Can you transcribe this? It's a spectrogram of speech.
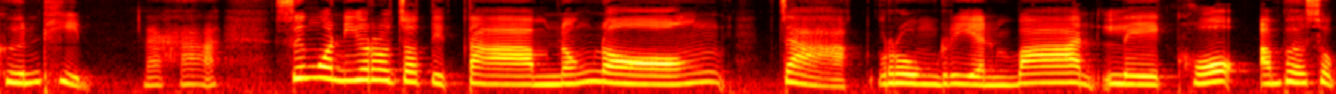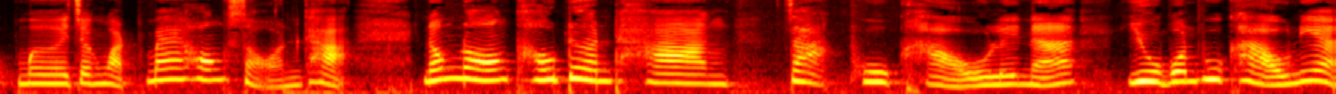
พื้นถิ่นนะคะ ซึ่งวันนี้เราจะติดตามน้องๆ จากโรงเรียนบ้านเลโคอำเภอศพเมยจังหวัดแม่ฮ่องสอนค่ะ น้องๆเขาเดินทาง จากภูเขาเลยนะ อยู่บนภูเขาเนี่ย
